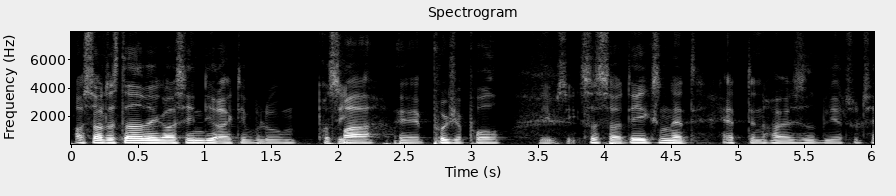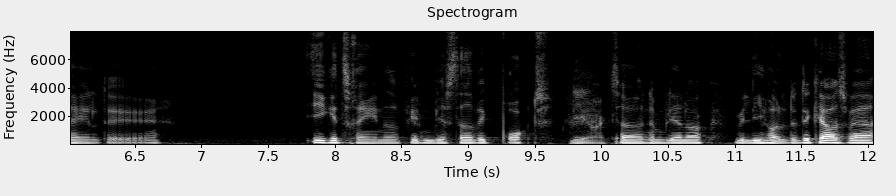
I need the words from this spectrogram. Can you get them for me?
Og så er der stadigvæk også indirekte volumen Præcis. fra øh, push og pull. lige præcis. Så, så det er ikke sådan, at, at den højre side bliver totalt øh, ikke trænet, fordi den bliver stadigvæk brugt. Lige nok. Så den bliver nok vedligeholdt. Det kan også være,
